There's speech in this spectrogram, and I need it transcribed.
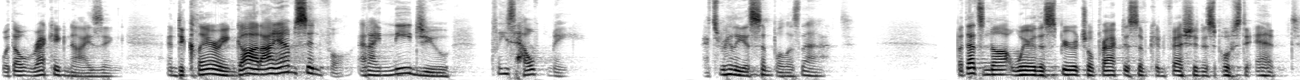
without recognizing and declaring, God, I am sinful and I need you. Please help me. It's really as simple as that. But that's not where the spiritual practice of confession is supposed to end.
